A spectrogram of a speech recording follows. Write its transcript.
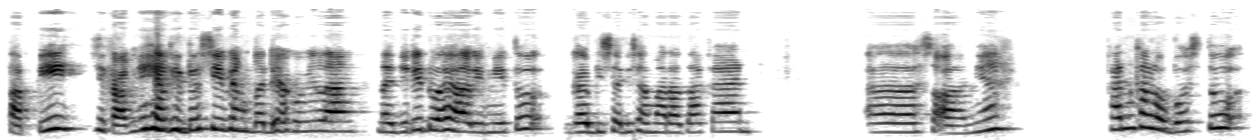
Tapi sikapnya yang leadership yang tadi aku bilang. Nah, jadi dua hal ini tuh gak bisa disamaratakan. Uh, soalnya kan kalau bos tuh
